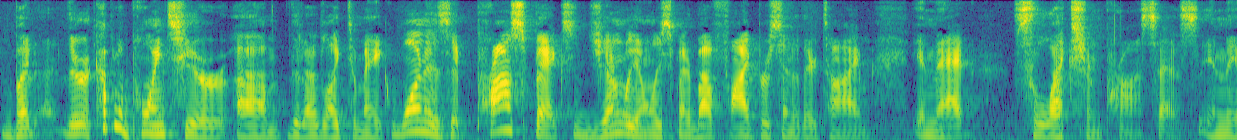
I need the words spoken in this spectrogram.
But there are a couple of points here um, that I'd like to make. One is that prospects generally only spend about 5% of their time in that selection process, in the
